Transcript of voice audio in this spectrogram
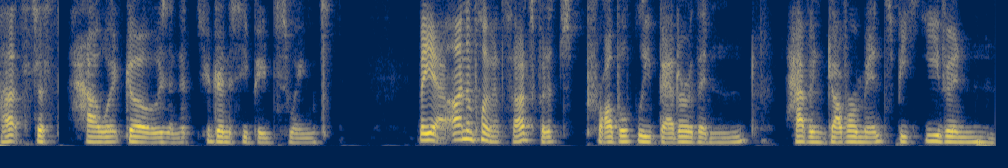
that's just how it goes, and it, you're going to see big swings but yeah, unemployment sucks, but it's probably better than having governments be even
